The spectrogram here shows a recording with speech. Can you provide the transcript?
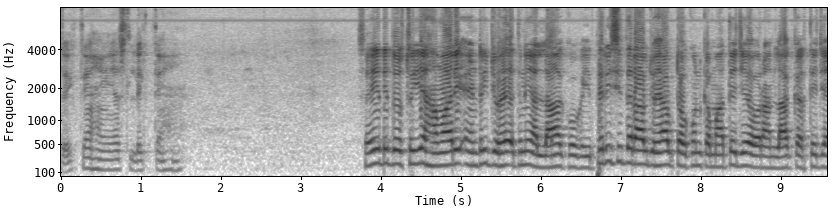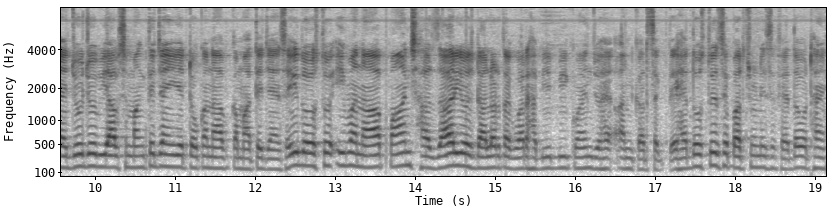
देखते हैं यस लिखते हैं। सही है दोस्तों, ये हमारी एंट्री जो है इतनी अनलॉक हो गई। फिर इसी तरह आप जो है, आप टोकन कमाते जाए और अनलॉक करते जाएँ। जो जो भी आपसे मांगते जाएँ, ये टोकन आप कमाते जाएँ। सही दोस्तों इवन आप पाँच हज़ार यूएस डॉलर तक वार हबीबी कॉइन जो है अर्न कर सकते हैं। दोस्तों, इस अपॉर्चुनिटी से फ़ायदा उठाएँ।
